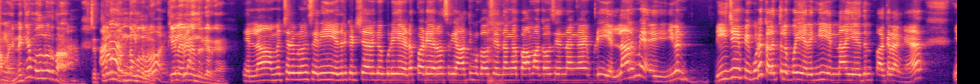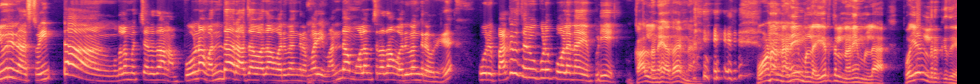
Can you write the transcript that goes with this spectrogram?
ஆமா இன்னைக்கே முதல்வர் தான். உச்சத்துல இருந்து வந்த முதல்வர். கீழே இறங்கி வந்திருக்காருங்க. எல்லா அமைச்சர்களும் சரி எதிர்கட்சியா இருக்கக்கூடிய எடப்பாடியாரும் சரி அதிமுகவும் சேர்ந்தாங்க பாமகவும் சேர்ந்தாங்க. இப்படி எல்லாருமே ஈவன் பிஜேபி கூட களத்துல போய் இறங்கி என்ன ஏதுன்னு பாக்குறாங்க. இவரு நான் ஸ்ட்ரைட்டா முதலமைச்சர் தான். நான் போனா வந்தா ராஜாவா தான் வருவேங்கிற மாதிரி வந்தா முதலமைச்சரா தான் வருவேங்கிறவரு ஒரு பக்கத்து தெருவு கூட போலனா எப்படி? கால் நனையாதான் என்ன? போனா நனையும் இல்ல ஈரத்துல நனையும் இல்ல புயல் இருக்குது.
